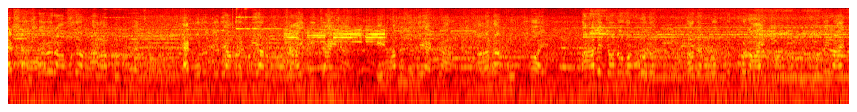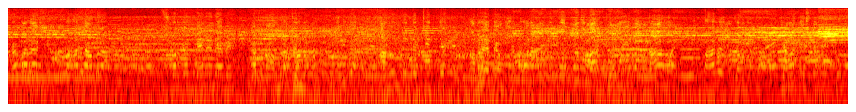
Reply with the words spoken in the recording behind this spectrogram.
এরশাদ সাহেবের আমলে হানা ভোট হয়েছে। এখনও যদি আমরা বিয়ার চাই কি চাই না এইভাবে যদি একটা নানা ভোট হয়, তাহলে জনগণ বলো তাদের প্রত্যক্ষ রায় দিই যদি রায় ফেভারে আসে, তাহলে আমরা সরকার মেনে নেবেন এবং আমরা জনগণ খুশিতে, আনন্দিত, চিত্তে আমরা এতে অংশগ্রহণ করি। আর যদি না হয়, তাহলে জামাত ইসলামের কোনো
